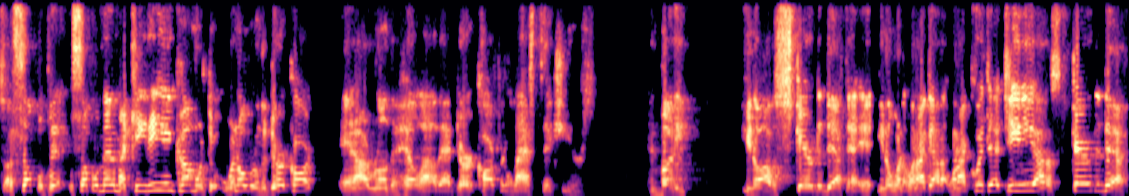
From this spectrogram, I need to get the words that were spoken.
So I supplement, supplemented my TV income, went, went over on the dirt cart, and I run the hell out of that dirt cart for the last six years. And buddy, you know, I was scared to death. You know, when, when I got when I quit that TV, I was scared to death.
